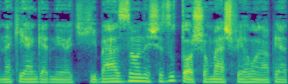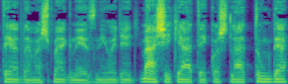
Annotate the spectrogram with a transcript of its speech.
neki engedni, hogy hibázzon, és az utolsó másfél hónapját érdemes megnézni, hogy egy másik játékost láttunk, de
